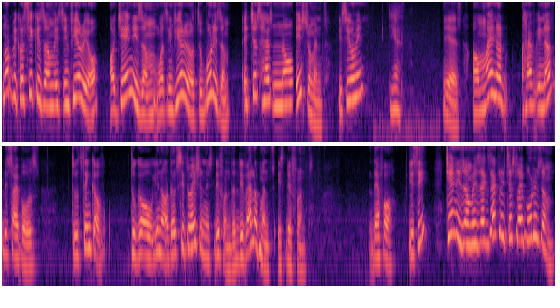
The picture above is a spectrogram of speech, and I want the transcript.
Not because Sikhism is inferior or Jainism was inferior to Buddhism. It just has no instrument. You see what I mean? Yes. Yes. Or might not have enough disciples to think of to go, you know, the situation is different, the development is different. Therefore, you see, Jainism is exactly just like Buddhism.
